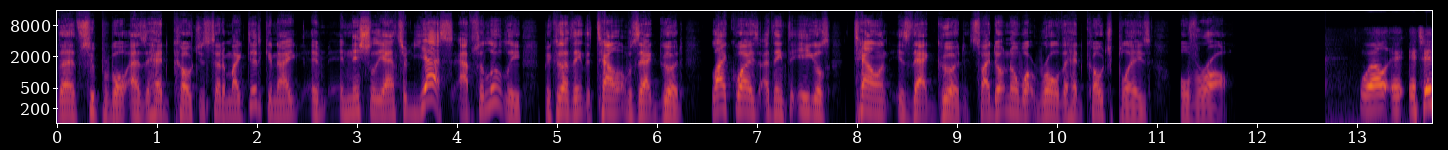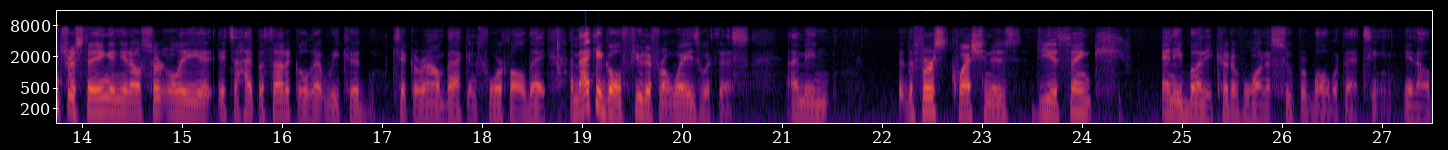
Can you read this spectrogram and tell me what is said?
the Super Bowl as a head coach instead of Mike Ditka? And I initially answered yes, absolutely, because I think the talent was that good. Likewise, I think the Eagles' talent is that good. So I don't know what role the head coach plays overall. Well, it's interesting, and you know, certainly it's a hypothetical that we could kick around back and forth all day. I mean, I could go a few different ways with this. I mean, the first question is, do you think anybody could have won a Super Bowl with that team? You know,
